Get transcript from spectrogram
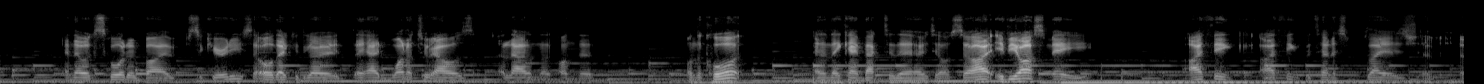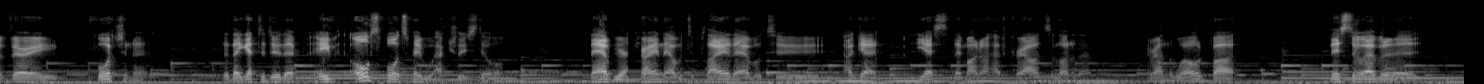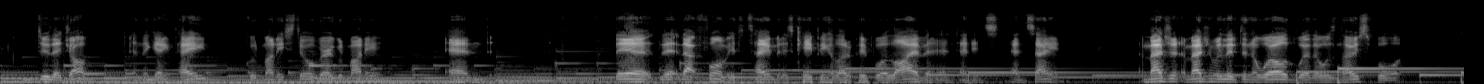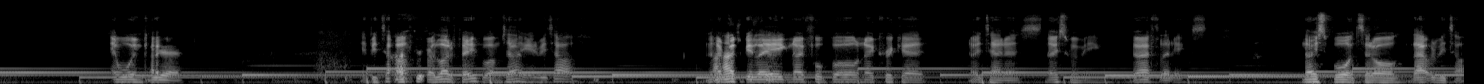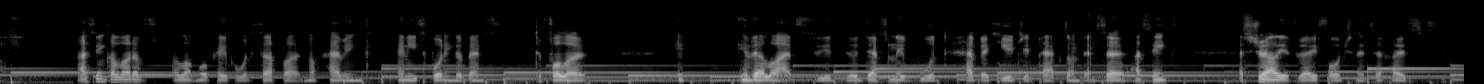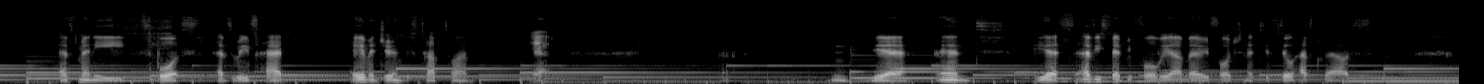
and they were escorted by security. So all they could go, they had one or two hours allowed on the on the on the court, and then they came back to their hotel. So I, if you ask me, I think I think the tennis players are, are very fortunate that they get to do that. Even all sports people actually still they're able Yeah. to train, they're able to play, they're able to again. Yes, they might not have crowds, a lot of them around the world, but they're still able to do their job and they're getting paid good money still, very good money, and they're, they're, that form of entertainment is keeping a lot of people alive and, and, and it's insane. Imagine, imagine we lived in a world where there was no sport, and we're in COVID. Yeah. It'd be tough for a lot of people. I'm telling you, it'd be tough. No hundred rugby league, no football, no cricket, no tennis, no swimming, no athletics, no sports at all. That would be tough. I think a lot of a lot more people would suffer not having any sporting events to follow in, in their lives. It, it definitely would have a huge impact on them. So I think Australia is very fortunate to host as many sports as we've had, even during this tough time. Yeah. Mm, Yeah, and yes, as you said before, we are very fortunate to still have crowds.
